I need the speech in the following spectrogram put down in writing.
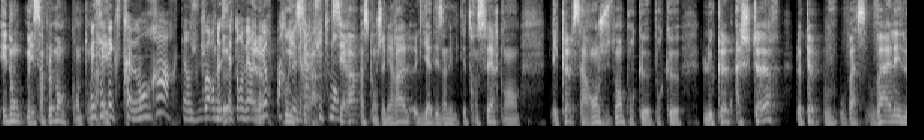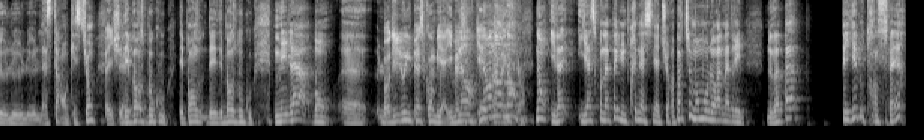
Et donc, mais simplement quand on. Mais c'est extrêmement rare qu'un joueur de euh, cette envergure parte gratuitement. C'est rare parce qu'en général, il y a des indemnités de transfert quand les clubs s'arrangent justement pour que pour que le club acheteur, le club où va, va aller le, le, la star en question, débourse beaucoup, dépense, débourse beaucoup. Mais là, bon. Euh, bon, dis-nous, il pèse combien? Imagine non, non, non, non, non, il va, il y a ce qu'on appelle une prime à signature. À partir du moment où le Real Madrid ne va pas payer le transfert,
